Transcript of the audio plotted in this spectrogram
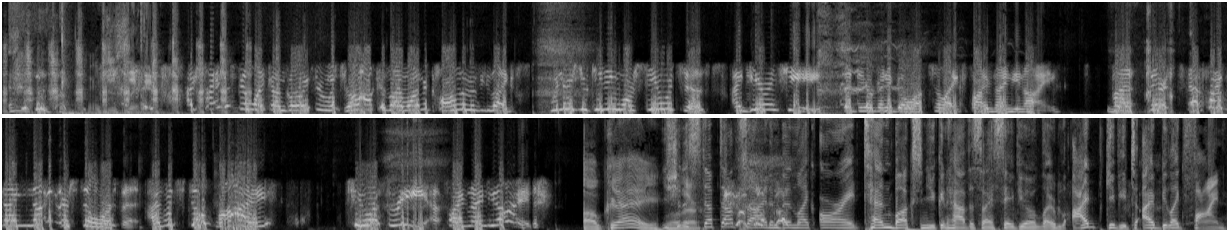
I'm just saying. I kind of feel like I'm going through withdrawal because I want to call them and be like, "When are you getting more sandwiches?" I guarantee that they're going to go up to like five ninety nine. But they're at five ninety nine, they're still worth it. I would still buy two or three at five ninety nine. Okay. You should have stepped outside and been like, "All right, ten bucks, and you can have this." And I save you. a- I'd give you. T- I'd be like, "Fine,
